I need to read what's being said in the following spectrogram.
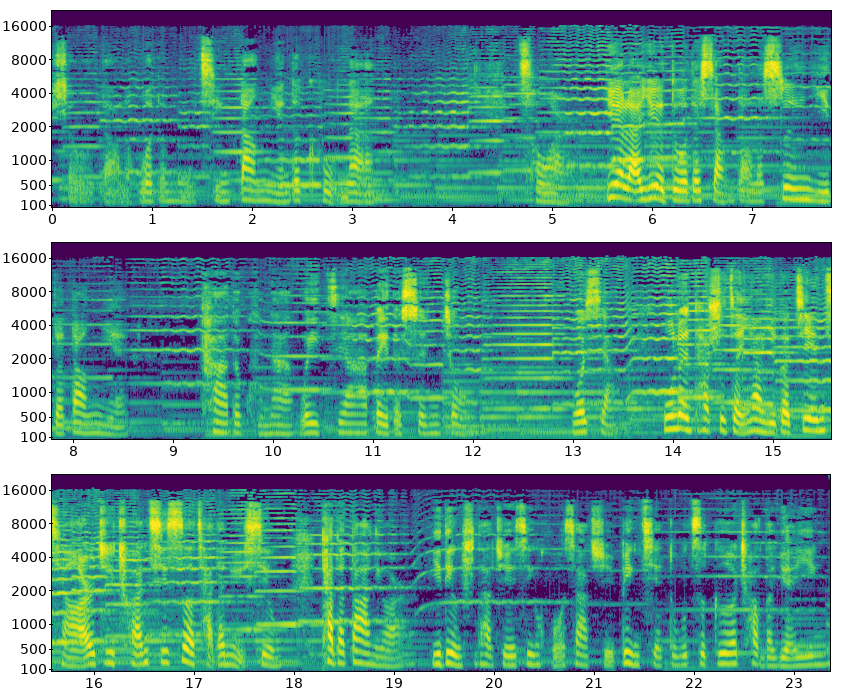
受到了我的母亲当年的苦难，从而越来越多地想到了孙怡的当年，她的苦难为加倍的深重。我想，无论她是怎样一个坚强而具传奇色彩的女性，她的大女儿一定是他决心活下去并且独自歌唱的原因。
